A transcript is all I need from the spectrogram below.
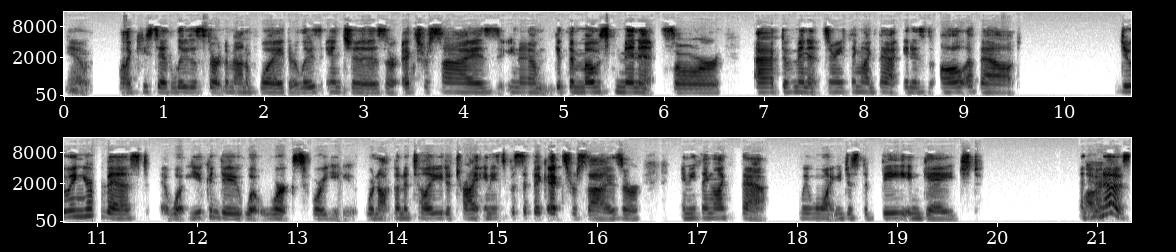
you know, like you said, lose a certain amount of weight or lose inches or exercise, you know, get the most minutes or active minutes or anything like that. It is all about doing your best at what you can do, what works for you. We're not going to tell you to try any specific exercise or anything like that. We want you just to be engaged. And Love who it. knows,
